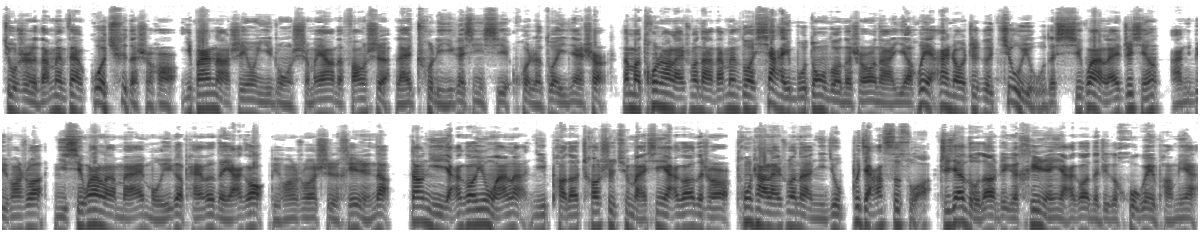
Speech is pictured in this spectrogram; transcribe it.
就是咱们在过去的时候，一般呢是用一种什么样的方式来处理一个信息或者做一件事儿。那么通常来说呢，咱们做下一步动作的时候呢，也会按照这个旧有的习惯来执行啊。你比方说，你习惯了买某一个牌子的牙膏，比方说是黑人的。当你牙膏用完了，你跑到超市去买新牙膏的时候，通常来说呢，你就不加思索，直接走到这个黑人牙膏的这个货柜旁边，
